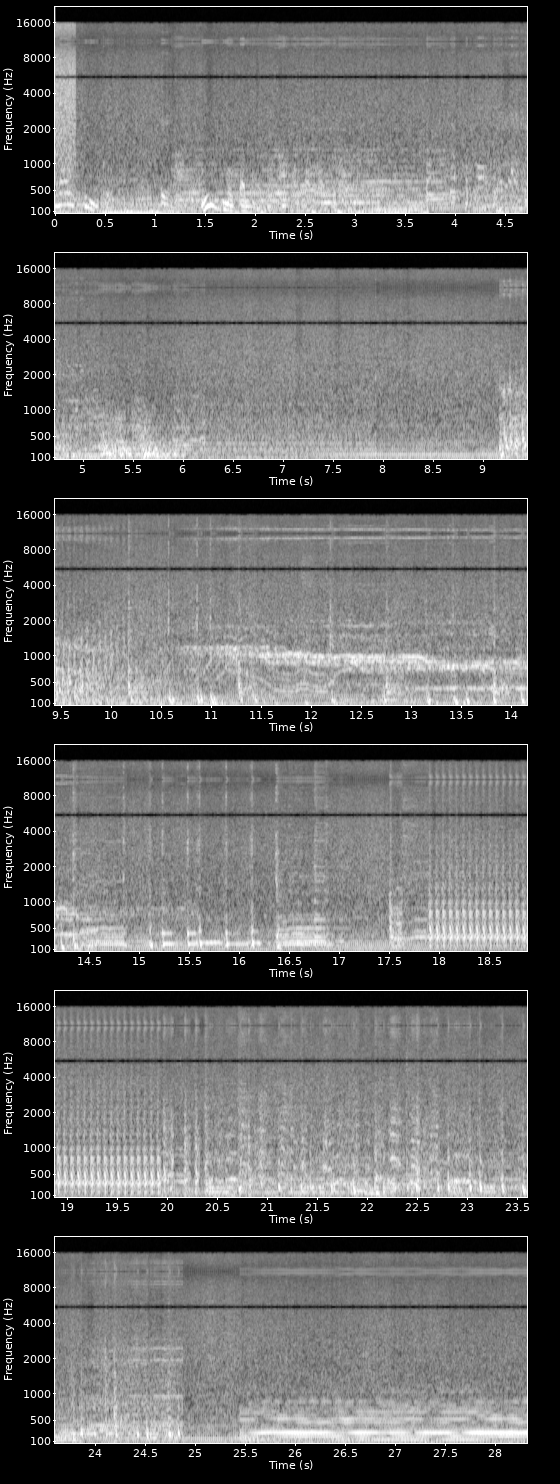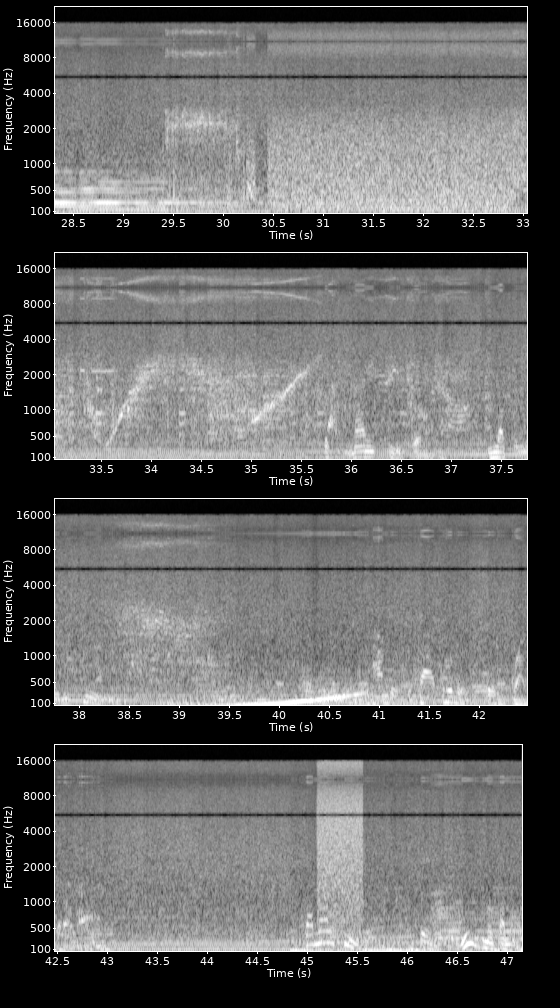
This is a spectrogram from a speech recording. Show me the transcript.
甘いすぎて、え、水野様 La televisión. Ha de cuadrada. Canal 5, mismo canal.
